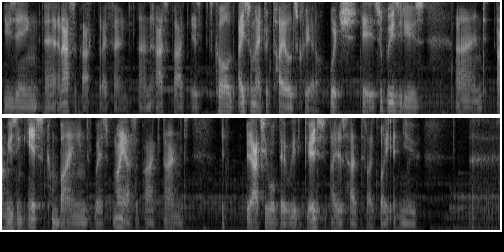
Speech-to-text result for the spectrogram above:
using uh, an asset pack that I found. And asset pack is it's called Isometric Tiles Creator, which is super easy to use. And I'm using it combined with my asset pack, and it, it actually worked out really good. I just had to like write a new uh,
